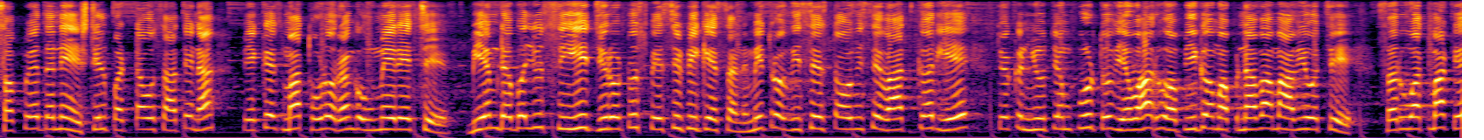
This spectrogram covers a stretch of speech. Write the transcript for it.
સફેદ અને સ્ટીલ પટ્ટાઓ સાથેના પેકેજમાં થોડો રંગ ઉમેરે છે. BMW CE zero two specification મિત્રો, વિશેષતાઓ વિશે વાત કરીએ તો એક ન્યૂનતમ પૂરતો વ્યવહારુ અભિગમ અપનાવવામાં આવ્યો છે. શરૂઆત માટે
